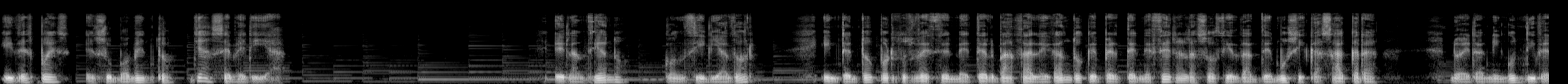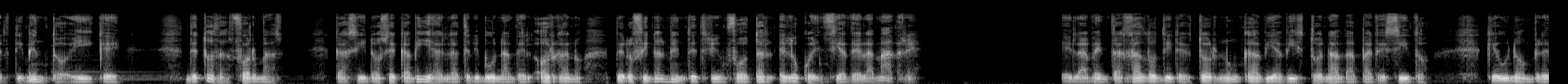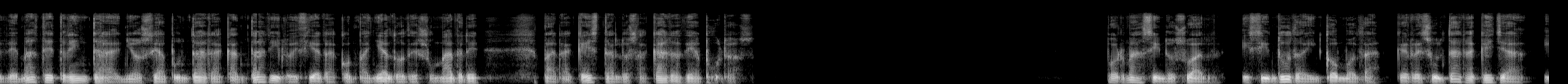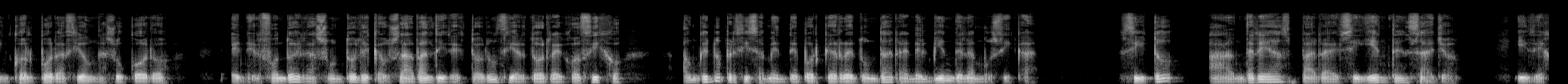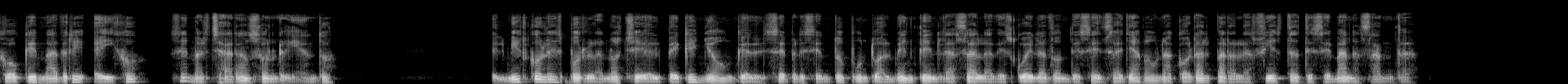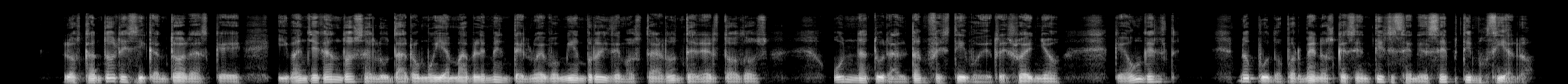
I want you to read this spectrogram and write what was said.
y después, en su momento, ya se vería. El anciano, conciliador, intentó por dos veces meter baza alegando que pertenecer a la sociedad de música sacra no era ningún divertimento y que, de todas formas, casi no se cabía en la tribuna del órgano, pero finalmente triunfó tal elocuencia de la madre. El aventajado director nunca había visto nada parecido, que un hombre de más de treinta años se apuntara a cantar y lo hiciera acompañado de su madre para que ésta lo sacara de apuros. Por más inusual y sin duda incómoda que resultara aquella incorporación a su coro, en el fondo el asunto le causaba al director un cierto regocijo, aunque no precisamente porque redundara en el bien de la música. Citó a Andreas para el siguiente ensayo, y dejó que madre e hijo se marcharan sonriendo. El miércoles por la noche el pequeño Onkel se presentó puntualmente en la sala de escuela donde se ensayaba una coral para las fiestas de Semana Santa. Los cantores y cantoras que iban llegando saludaron muy amablemente el nuevo miembro y demostraron tener todos un natural tan festivo y risueño que Ongelt no pudo por menos que sentirse en el séptimo cielo.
